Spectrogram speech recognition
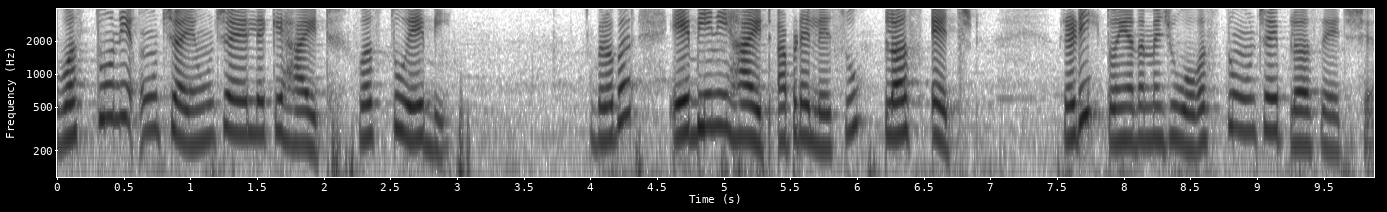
વસ્તુની ઊંચાઈ ઊંચાઈ એટલે કે હાઇટ વસ્તુ એ બી. બરાબર? એ બીની હાઇટ આપણે લેશું પ્લસ એચ રેડી તો અહીંયા તમે જુઓ, વસ્તુ ઊંચાઈ પ્લસ એચ છે.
